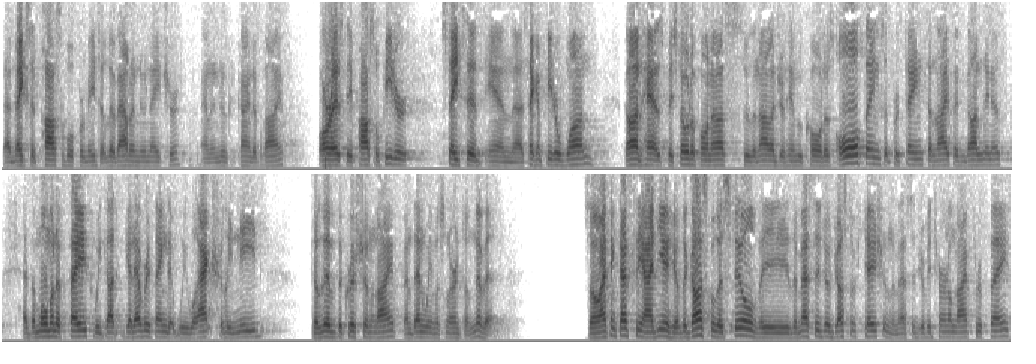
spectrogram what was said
That makes it possible for me to live out a new nature and a new kind of life. Or as the Apostle Peter states it in uh, 2 Peter 1, God has bestowed upon us, through the knowledge of Him who called us, all things that pertain to life and godliness. At the moment of faith, we got, get everything that we will actually need to live the Christian life, and then we must learn to live it. So I think that's the idea here. The gospel is still the, the message of justification, the message of eternal life through faith.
